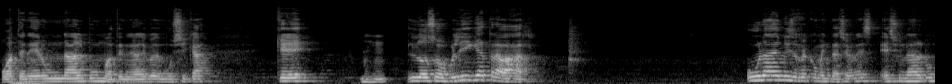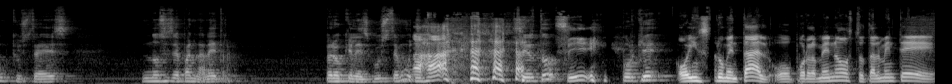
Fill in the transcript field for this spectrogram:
o a tener un álbum o a tener algo de música que los obligue a trabajar. Una de mis recomendaciones es un álbum que ustedes no se sepan la letra, pero que les guste mucho. Ajá. ¿Cierto? Sí. Porque... O instrumental, o por lo menos totalmente,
